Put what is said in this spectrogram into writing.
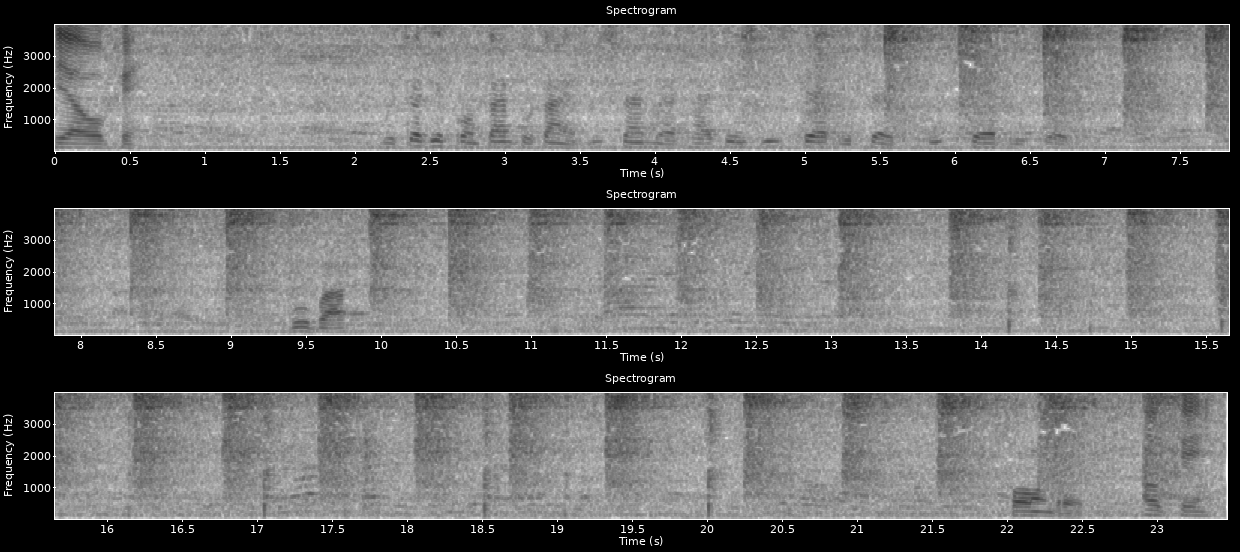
Yeah, okay. We check it from time to time. Each time we are typing, each step we check. Each step we check. Go back. Four hundred. Okay.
